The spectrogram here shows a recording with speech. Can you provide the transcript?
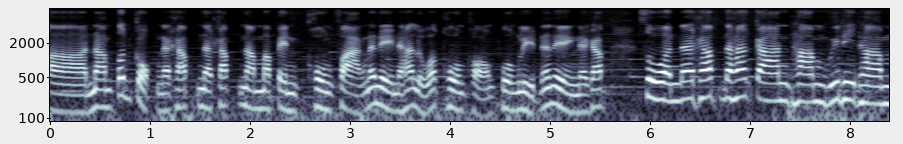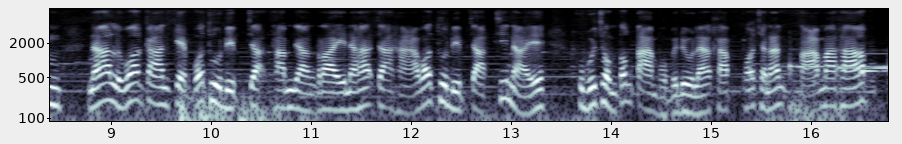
อ่านำต้นกกนะครับนะครับนำมาเป็นโครงฟางนั่นเองนะฮะหรือว่าโครงของพวงหลีดนั่นเองนะครับ ส่วนนะครับนะฮะการทำวิธีทำนะหรือว่าการเก็บวัตถุดิบจะทำอย่างไรนะฮะจะหาวัตถุดิบจากที่ไหน คุณผู้ชมต้องตามผมไปดูแล้วครับ เพราะฉะนั้นตามมาครับ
